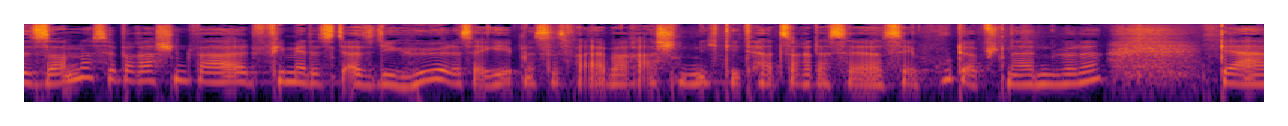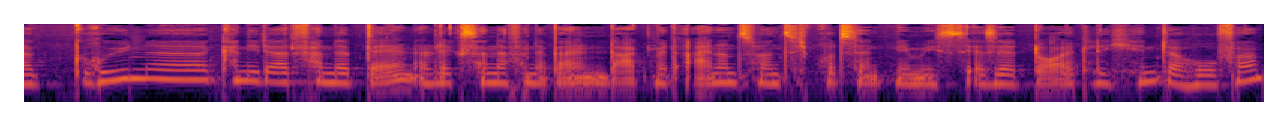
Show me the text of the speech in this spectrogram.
besonders überraschend war, vielmehr das, also die Höhe des Ergebnisses war überraschend, nicht die Tatsache, dass er sehr gut abschneiden würde. Der grüne Kandidat van der Bellen, Alexander van der Bellen, lag mit 21 Prozent nämlich sehr, sehr deutlich hinter Hofer.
